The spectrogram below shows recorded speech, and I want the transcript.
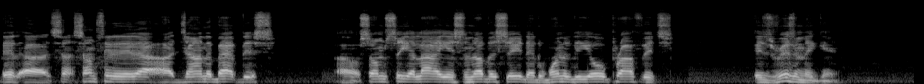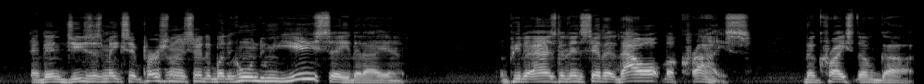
that uh, some, some said that uh, John the Baptist, uh, some say Elias, and others say that one of the old prophets is risen again. And then Jesus makes it personal and said, But whom do ye say that I am? And Peter answered and said that thou art the Christ, the Christ of God.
